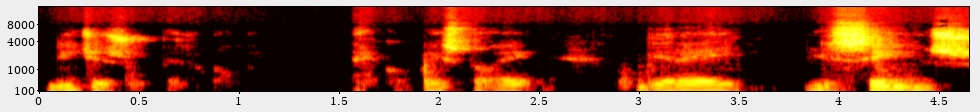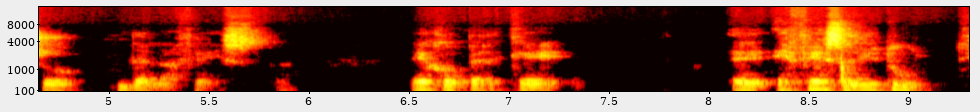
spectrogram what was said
di Gesù per noi. Ecco, questo è, direi, il senso della festa. Ecco perché è, è festa di tutti,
